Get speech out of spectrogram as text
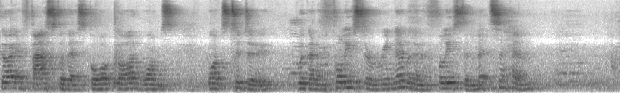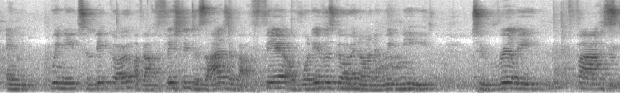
Go and fast for this, for what God wants wants to do. We're going to fully surrender. We're going to fully submit to Him. And we need to let go of our fleshly desires, of our fear, of whatever's going on, and we need to really fast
